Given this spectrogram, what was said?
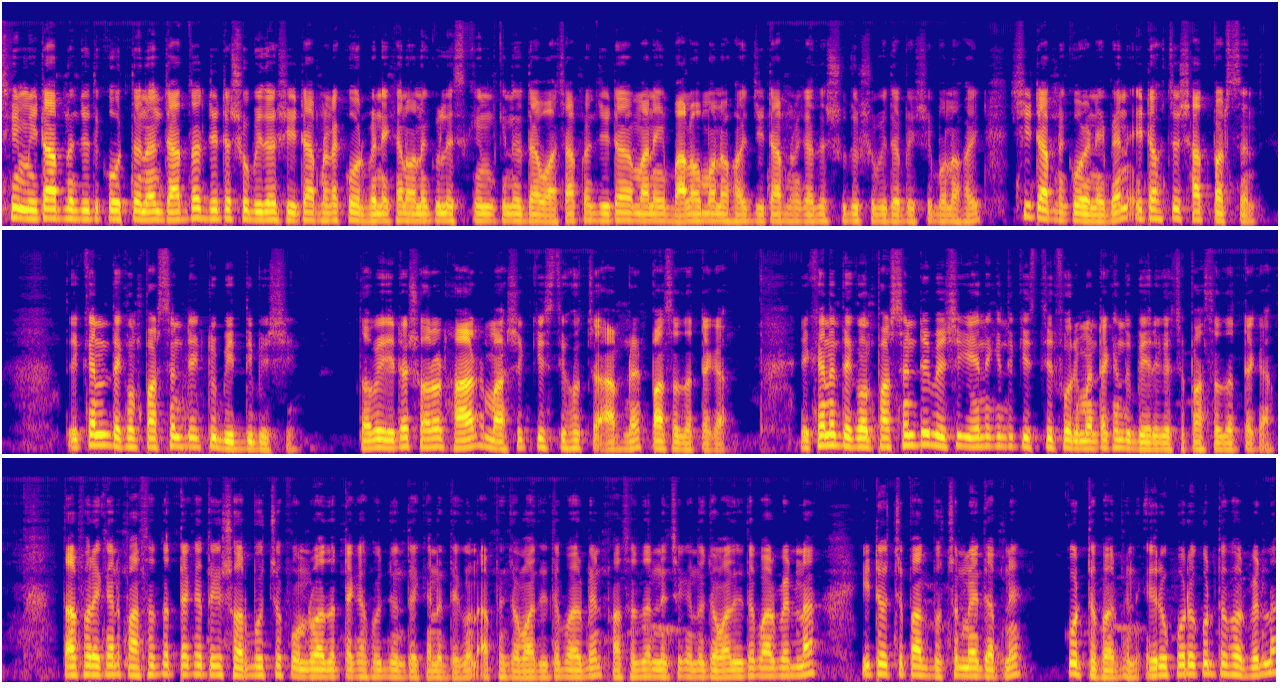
স্কিম এটা আপনি যদি করতে নেন, যার যার যেটা সুবিধা সেটা আপনারা করবেন। এখানে অনেকগুলো স্কিম কিন্তু দেওয়া আছে। আপনার যেটা মানে ভালো মনে হয়, যেটা আপনার কাছে সুযোগ সুবিধা বেশি মনে হয়, সেটা আপনি করে নেবেন। এটা হচ্ছে সাত পার্সেন্ট তো এখানে দেখুন পার্সেন্টে একটু বৃদ্ধি বেশি। তবে এটা সরল হার, মাসিক কিস্তি হচ্ছে আপনার পাঁচ হাজার টাকা। এখানে দেখুন পার্সেন্টে বেশি এখানে কিন্তু কিস্তির পরিমাণটা কিন্তু বেড়ে গেছে পাঁচ হাজার টাকা। তারপর এখানে পাঁচ হাজার টাকা থেকে সর্বোচ্চ পনেরো হাজার টাকা পর্যন্ত এখানে দেখুন, আপনি জমা দিতে পারবেন। পাঁচ হাজার নিচে কিন্তু জমা দিতে পারবেন না। এটা হচ্ছে পাঁচ বছর মেয়াদে আপনি করতে পারবেন। এর উপরে করতে পারবেন না,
